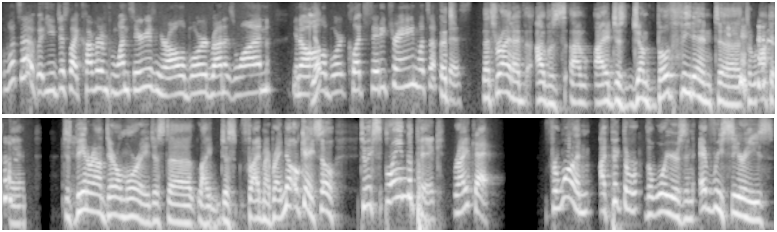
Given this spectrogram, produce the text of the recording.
What's up? But you just like covered them for one series, and you're all aboard. Run as one. You know, all Yep. aboard Clutch City train. What's up with That's- this? That's right. I've, I was I, I just jumped both feet into to Rocket Land. Just being around Daryl Morey just uh like just fried my brain. No, okay. So to explain the pick, right? Okay. For one, I've picked the the Warriors in every series,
